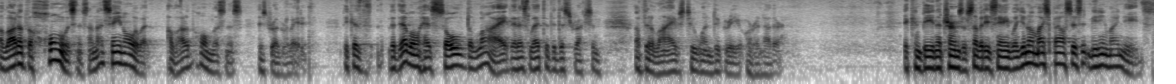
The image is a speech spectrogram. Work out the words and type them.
a lot of the homelessness. I'm not saying all of it. A lot of the homelessness is drug related because the devil has sold the lie that has led to the destruction of their lives to one degree or another. It can be in the terms of somebody saying, Well, you know, my spouse isn't meeting my needs.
